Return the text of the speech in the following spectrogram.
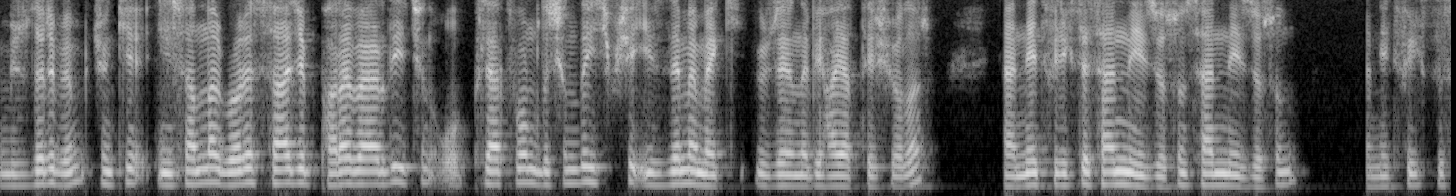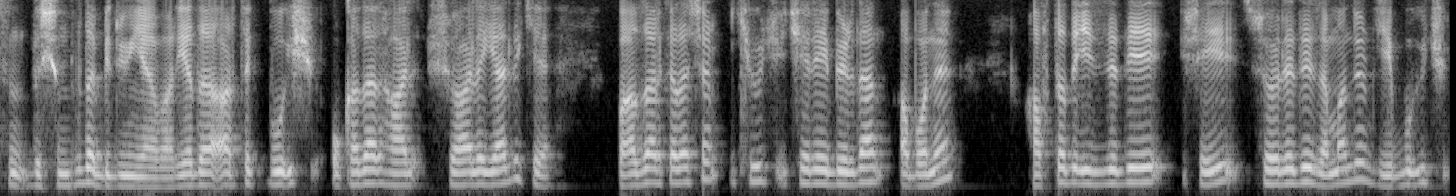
müzdaribim. Çünkü insanlar böyle sadece para verdiği için o platform dışında hiçbir şey izlememek üzerine bir hayat yaşıyorlar. Yani Netflix'te sen ne izliyorsun, sen ne izliyorsun? Yani Netflix dışın- dışında da bir dünya var. Ya da artık bu iş o kadar hal, şu hale geldi ki bazı arkadaşlarım 2-3 içeriğe birden abone. Haftada izlediği şeyi söylediği zaman diyorum ki bu 3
